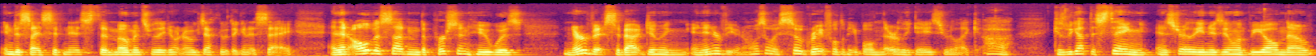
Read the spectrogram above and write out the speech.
indecisiveness, the moments where they don't know exactly what they're going to say, and then all of a sudden the person who was nervous about doing an interview, and I was always so grateful to people in the early days who were like, ah, because we got this thing in Australia and New Zealand we all know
